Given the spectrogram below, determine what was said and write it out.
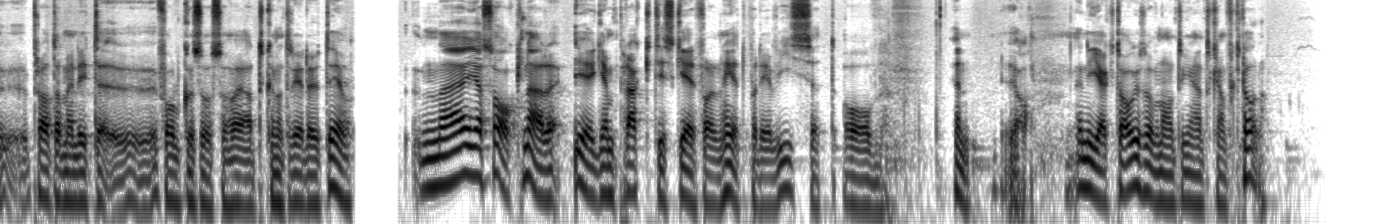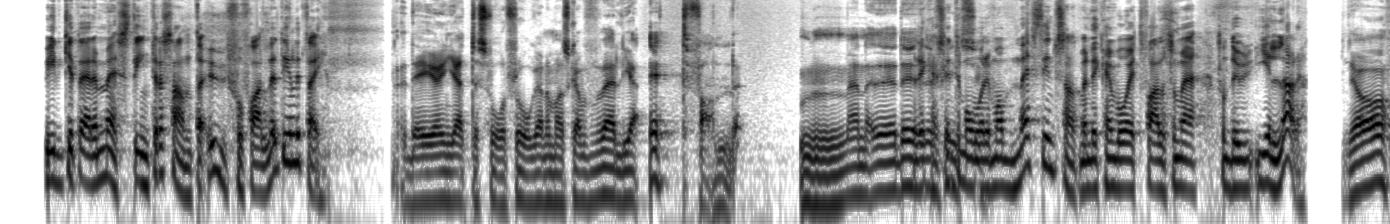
uh, prata med lite eh, folk och så, så har jag alltid kunnat reda ut det. Nej, jag saknar egen praktisk erfarenhet på det viset av en, ja, en iakttagelse av någonting jag inte kan förklara. Vilket är det mest intressanta ufo-fallet enligt dig? Det är ju en jättesvår fråga när man ska välja ett fall. Mm, men eh, det, det, det kanske inte vara mest intressant, men det kan vara ett fall som, är, som du gillar. Ja,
